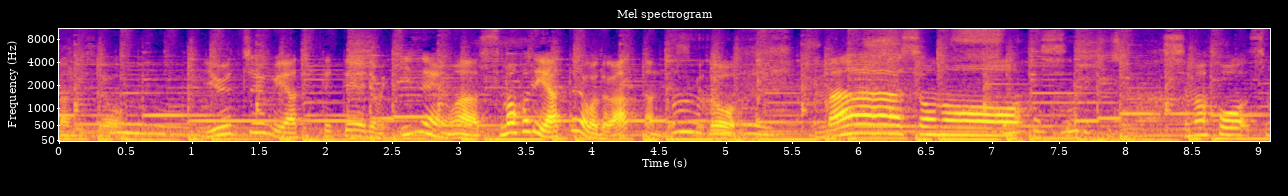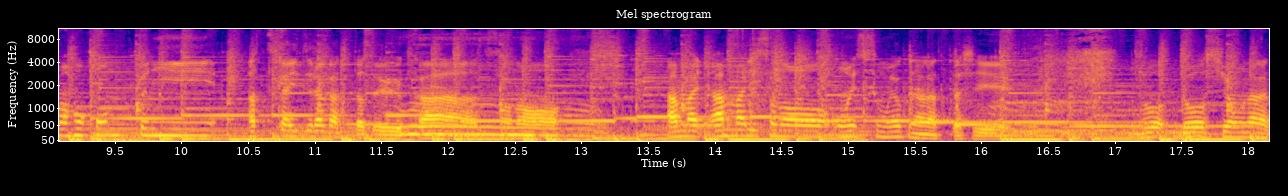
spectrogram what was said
たんですよ、YouTube やっててでも以前はスマホでやってたことがあったんですけど、まあそのスマホスマホ。本当に扱いづらかったというか、そのあんまりあんまりその音質も良くなかったしどうどうしようもなかっ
